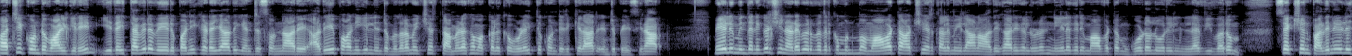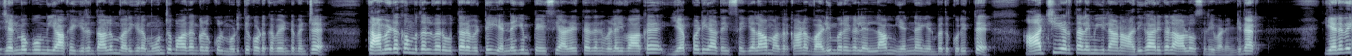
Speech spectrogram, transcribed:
பற்றி கொண்டு வாழ்கிறேன். இதை தவிர வேறு பணி கிடையாது என்று சொன்னாரே. அதே பாணியில் இன்று முதலமைச்சர் தமிழக மக்களுக்கு உழைத்துக் கொண்டிருக்கிறார் என்று பேசினார். மேலும் இந்த நிகழ்ச்சி நடைபெறுவதற்கு முன்பு மாவட்ட ஆட்சியர் தலைமையிலான அதிகாரிகளுடன் நீலகிரி மாவட்டம் கூடலூரில் நிலவி வரும் செக்ஷன் பதினேழு ஜென்மபூமியாக இருந்தாலும் வருகிற மூன்று மாதங்களுக்குள் முடித்துக் கொடுக்க வேண்டும் என்று தமிழக முதல்வர் உத்தரவிட்டு என்னையும் பேசி அழைத்ததன் விளைவாக எப்படி அதை செய்யலாம் அதற்கான வழிமுறைகள் எல்லாம் என்ன என்பது குறித்து ஆட்சியர் தலைமையிலான அதிகாரிகள் ஆலோசனை வழங்கினர். எனவே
